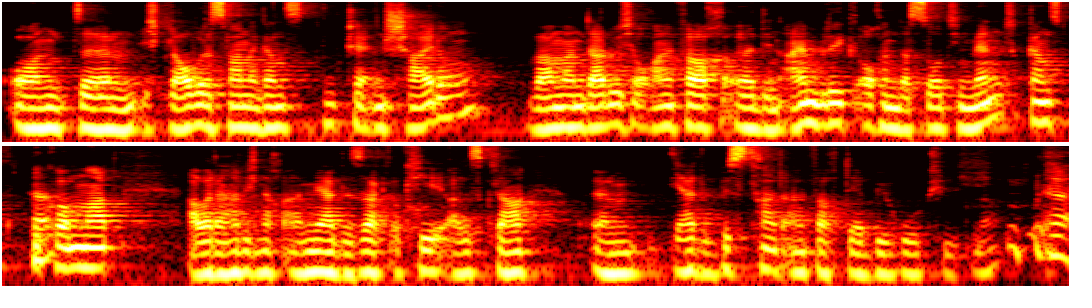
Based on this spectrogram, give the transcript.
Und ähm, ich glaube, das war eine ganz gute Entscheidung, weil man dadurch auch einfach äh, den Einblick auch in das Sortiment ganz gut ja. bekommen hat. Aber dann habe ich nach einem Jahr gesagt, okay, alles klar, ähm, ja, du bist halt einfach der Bürotyp. Ne? Ja.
